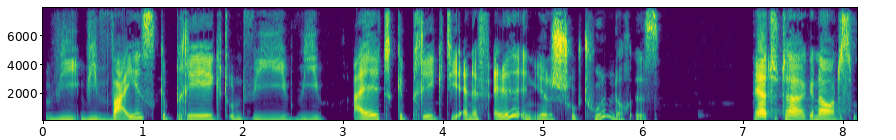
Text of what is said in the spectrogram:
wie, wie weiß geprägt und wie, wie alt geprägt die NFL in ihren Strukturen doch ist. Ja, total, genau. Das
